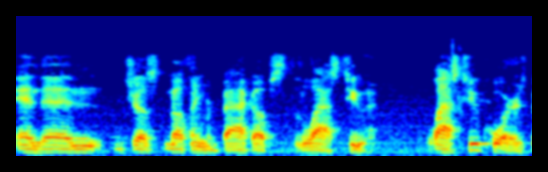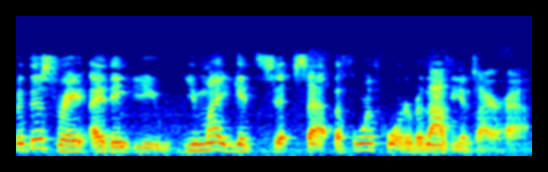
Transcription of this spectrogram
and then just nothing but backups the last two last two quarters. But this rate, I think you you might get sat the fourth quarter, but not the entire half.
